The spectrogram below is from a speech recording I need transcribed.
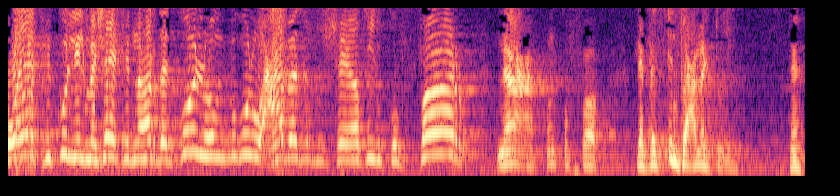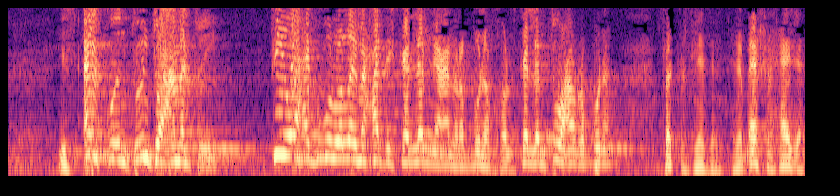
هو يكفي كل المشايخ النهارده تقولهم بيقولوا عبدوا الشياطين كفار. نعم هم كفار. لا بس أنتوا عملتوا إيه؟ ها نسألكم أنتوا أنتوا عملتوا إيه؟ في واحد بيقول والله ما حدش كلمني عن ربنا خالص. كلمتوه عن ربنا؟ فكر في هذا الكلام. آخر حاجة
